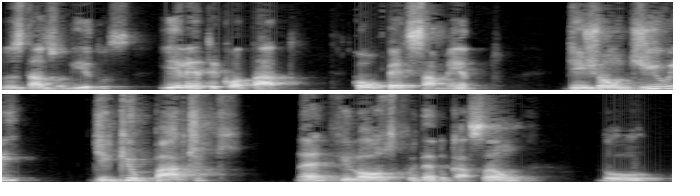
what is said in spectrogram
nos Estados Unidos e ele entra em contato com o pensamento de John Dewey, de Kilpatrick, né, filósofo da educação, do,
